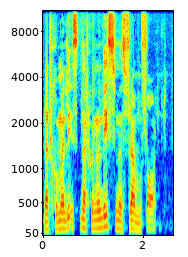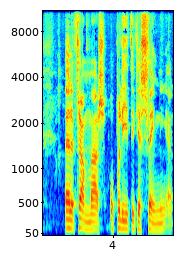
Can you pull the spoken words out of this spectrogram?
Nationalis- nationalismens framfart eller frammarsch och politikers svängningar.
